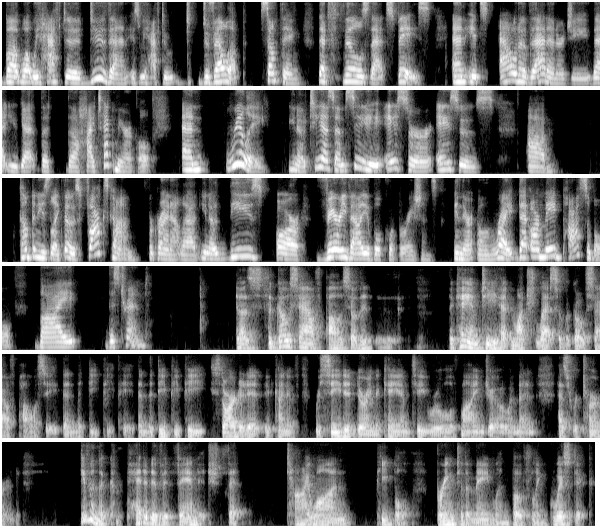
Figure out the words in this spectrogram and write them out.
But what we have to do then is we have to develop something that fills that space. And it's out of that energy that you get the, the high tech miracle. And really, you know, TSMC, Acer, Asus, um, companies like those, Foxconn, for crying out loud, you know, these are very valuable corporations in their own right that are made possible by this trend. Does the Go South policy, so the, the KMT had much less of a Go South policy than the DPP. Then the DPP started it, it kind of receded during the KMT rule of Ma Ying-jeou and then has returned. Given the competitive advantage that Taiwan people bring to the mainland, both linguistic,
